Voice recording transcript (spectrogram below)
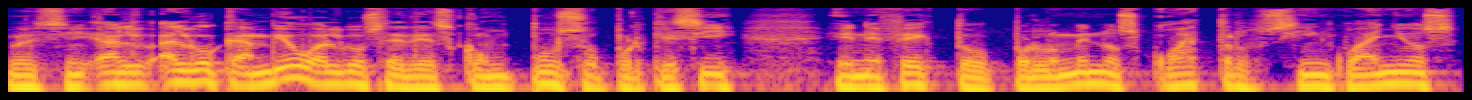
Pues sí, algo, cambió o algo se descompuso, porque sí, en efecto, por lo menos cuatro o cinco años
